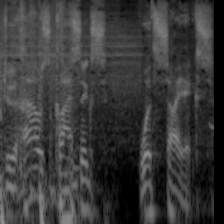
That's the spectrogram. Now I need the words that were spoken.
To House Classics with SAIX.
